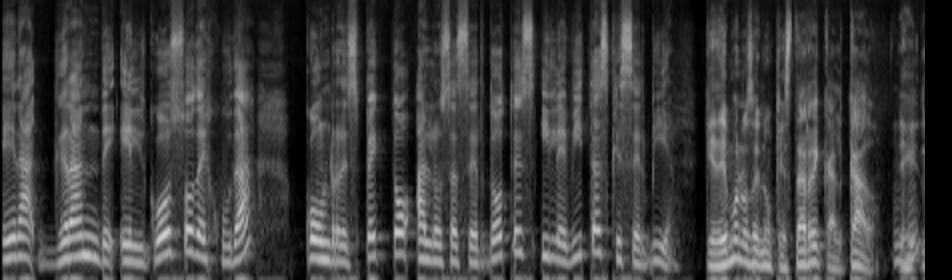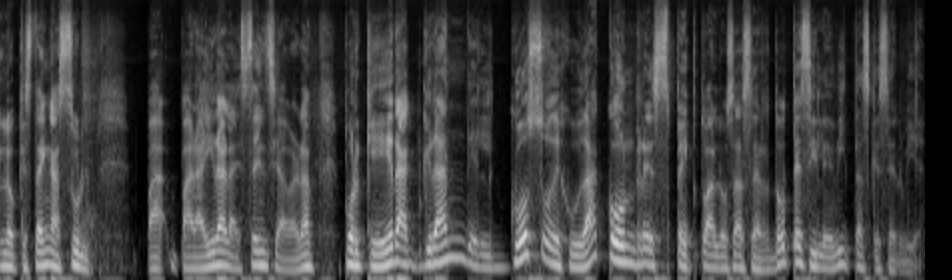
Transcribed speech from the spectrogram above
era grande el gozo de Judá con respecto a los sacerdotes y levitas que servían quedémonos en lo que está recalcado, eh, lo que está en azul, para ir a la esencia, ¿verdad? Porque era grande el gozo de Judá con respecto a los sacerdotes y levitas que servían.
